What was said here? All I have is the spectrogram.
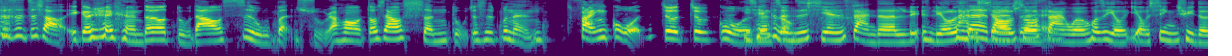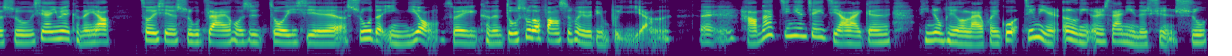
就是至少一个月可能都有读到四五本书，然后都是要深读，就是不能翻过就就过。以前可能只是闲散的浏浏览小说、散文，或者有有兴趣的书，现在因为可能要。做一些书摘，或是做一些书的引用，所以可能读书的方式会有点不一样。对，好，那今天这一集要来跟听众朋友来回顾经理人二零二三年的选书。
